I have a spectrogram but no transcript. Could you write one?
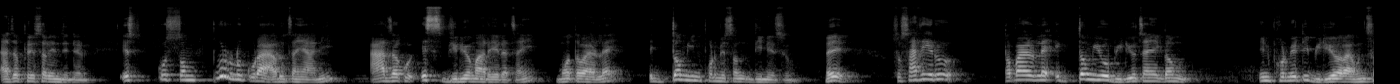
एज अ फ्रेसर इन्जिनियर यसको सम्पूर्ण कुराहरू चाहिँ हामी आजको यस भिडियोमा रहेर चाहिँ म तपाईँहरूलाई एकदम इन्फर्मेसन दिनेछु है? सो साथीहरू तपाईँहरूलाई एकदम यो भिडियो चाहिँ एकदम इन्फर्मेटिभ भिडियो हुन्छ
